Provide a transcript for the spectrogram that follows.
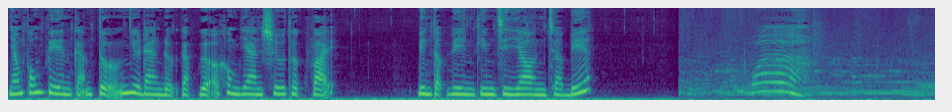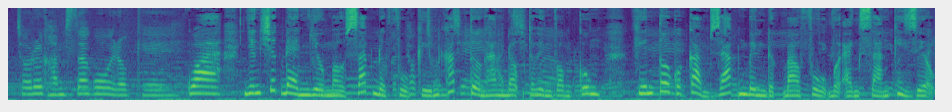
nhóm phóng viên cảm tưởng như đang được gặp gỡ không gian siêu thực vậy. Biên tập viên Kim Ji Yeon cho biết. Wow, Qua những chiếc đèn nhiều màu sắc được phủ kín khắp tường hang động theo hình vòng cung khiến tôi có cảm giác mình được bao phủ bởi ánh sáng kỳ diệu.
